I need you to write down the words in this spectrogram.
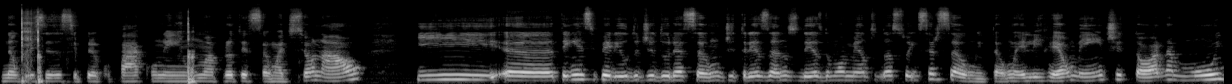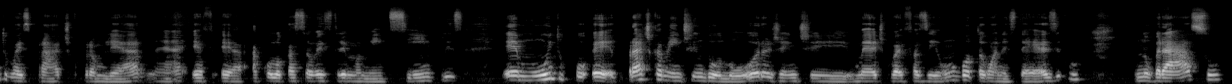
não precisa se preocupar com nenhuma proteção adicional e uh, tem esse período de duração de três anos desde o momento da sua inserção. Então, ele realmente torna muito mais prático para a mulher, né? É, é, a colocação é extremamente simples, é muito é praticamente indolor. A gente, o médico vai fazer um botão anestésico no braço,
